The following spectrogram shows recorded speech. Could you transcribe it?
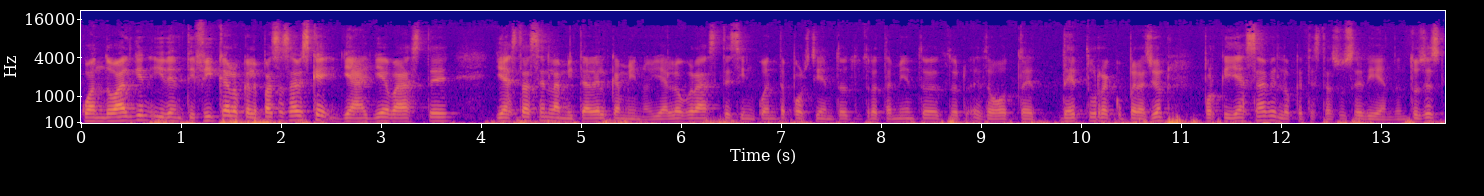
Cuando alguien identifica lo que le pasa, sabes que ya llevaste, ya estás en la mitad del camino, ya lograste 50% de tu tratamiento, de tu, de tu, recuperación, porque ya sabes lo que te está sucediendo. Entonces,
